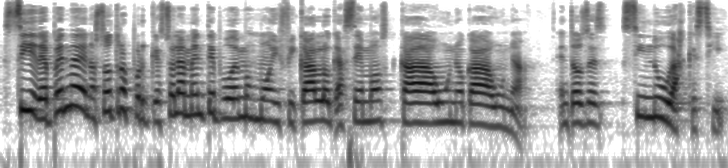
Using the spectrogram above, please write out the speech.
sí, depende de nosotros porque solamente podemos modificar lo que hacemos cada uno, cada una. Entonces, sin dudas que sí.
